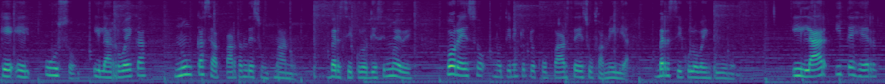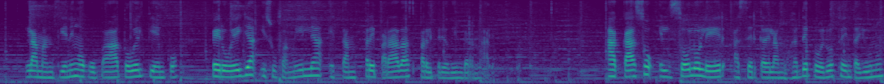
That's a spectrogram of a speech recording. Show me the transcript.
que el uso y la rueca nunca se apartan de sus manos. Versículo 19. Por eso no tienen que preocuparse de su familia. Versículo 21. Hilar y tejer la mantienen ocupada todo el tiempo, pero ella y su familia están preparadas para el periodo invernal. ¿Acaso el solo leer acerca de la mujer de Proverbios 31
